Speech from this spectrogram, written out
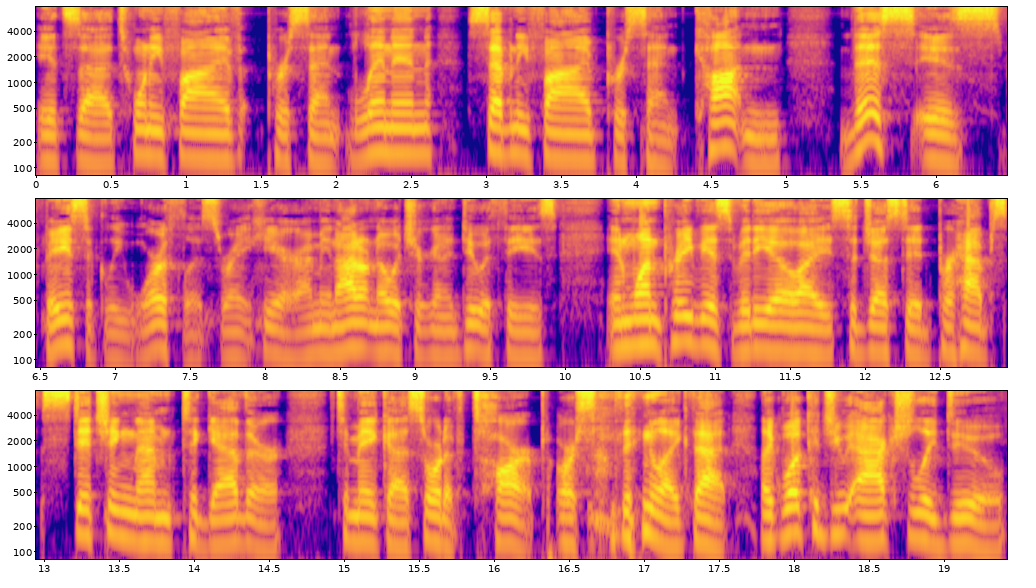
It's uh, 25% linen, 75% cotton. This is basically worthless right here. I mean, I don't know what you're going to do with these. In one previous video, I suggested perhaps stitching them together to make a sort of tarp or something like that. Like, what could you actually do?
